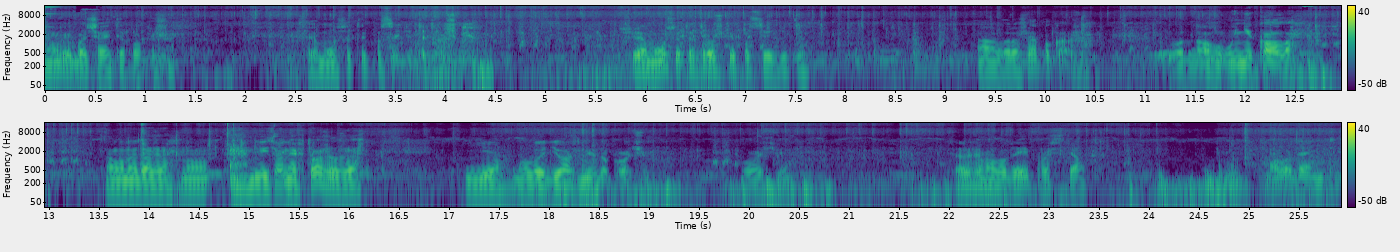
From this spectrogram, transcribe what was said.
Ну вибачайте поки що. Ще мусите посидіти трошки. Ще мусите трошки посидіти. А, зараз ще покажу. Одного унікала. Там вони навіть, ну, дивіться, у них теж вже є молодіж, між прочим. Ось він. Це вже молодий простяк. Молоденький.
